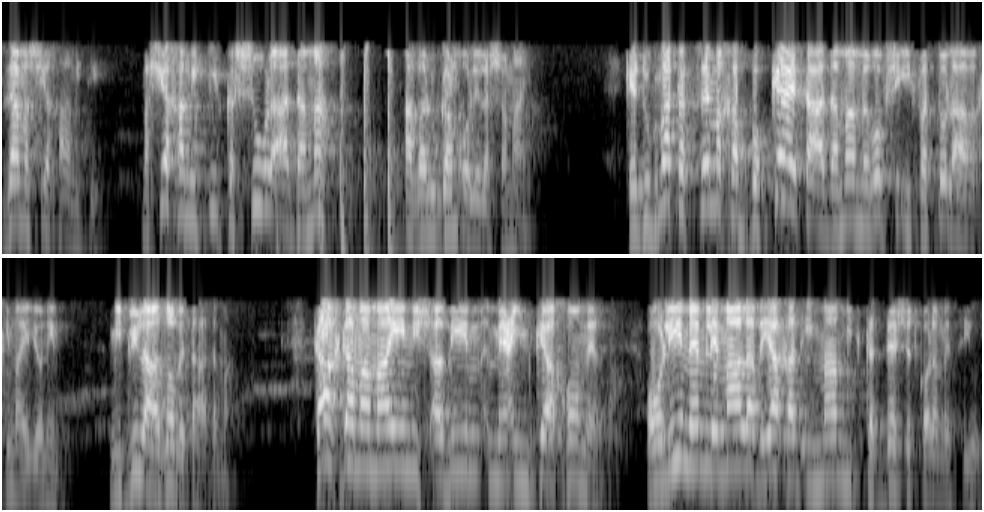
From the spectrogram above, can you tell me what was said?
זה המשיח האמיתי. משיח אמיתי קשור לאדמה, אבל הוא גם עולה לשמיים. כדוגמת הצמח הבוקע את האדמה מרוב שאיפתו לערכים העליונים, מבלי לעזוב את האדמה. כך גם המים נשאבים מעמקי החומר, עולים הם למעלה ויחד עמם מתקדשת כל המציאות.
